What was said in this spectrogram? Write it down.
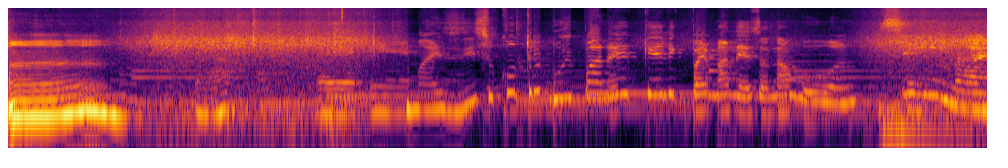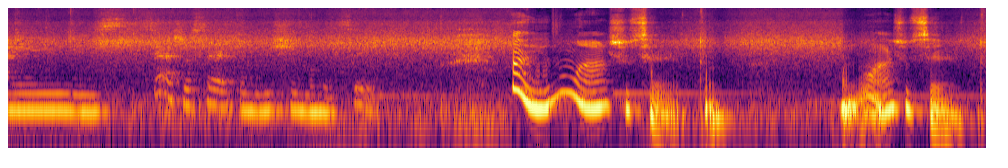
Ah, tá? É, é, mas isso contribui para que ele permaneça na rua. sim, mas você acha certo um bichinho morrer de sede? Ah, eu não acho certo. Eu não acho certo.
